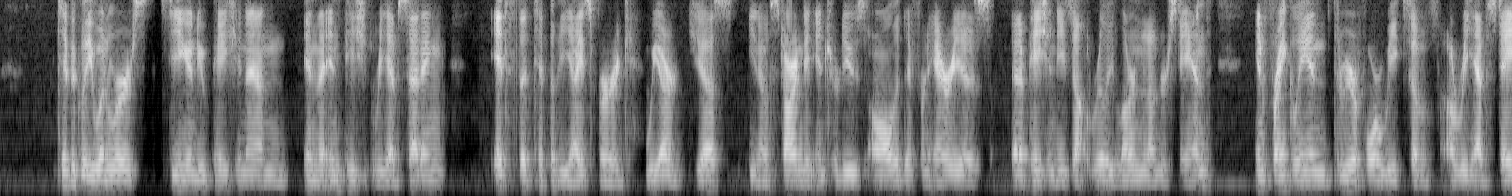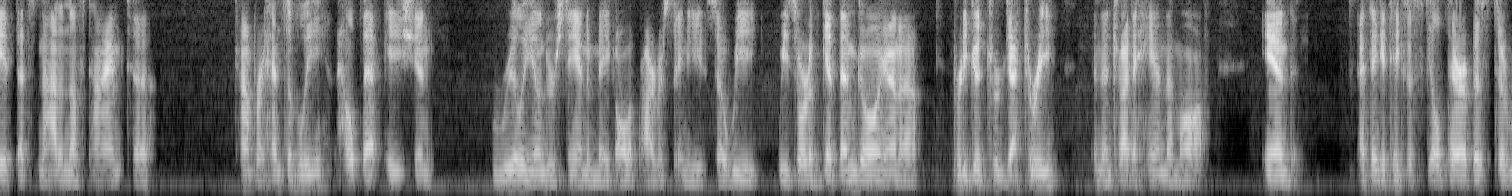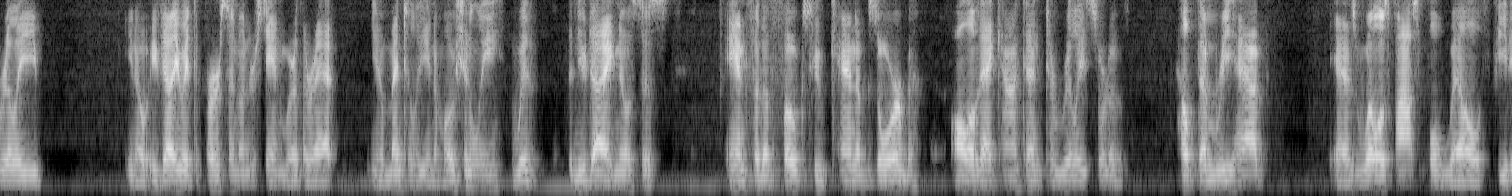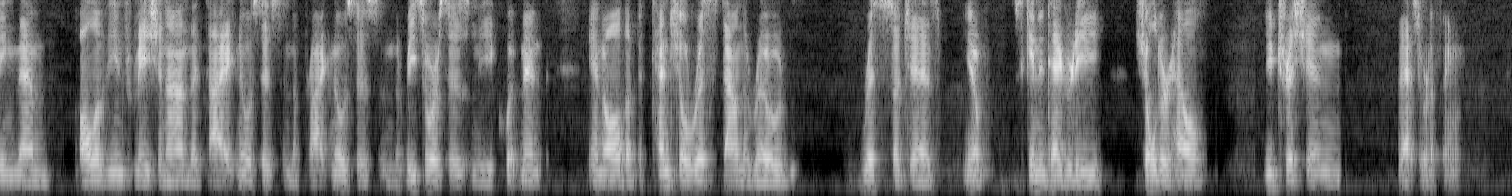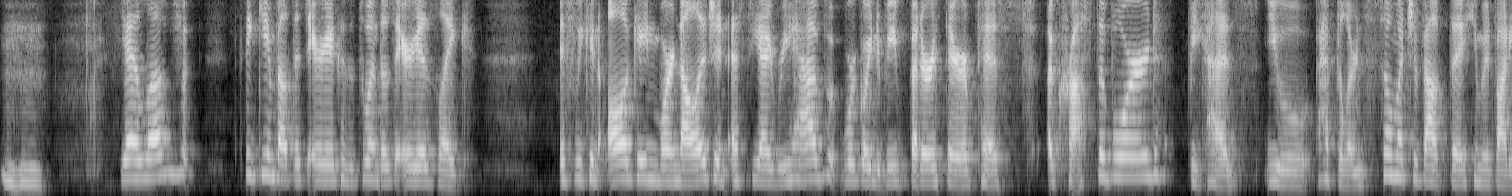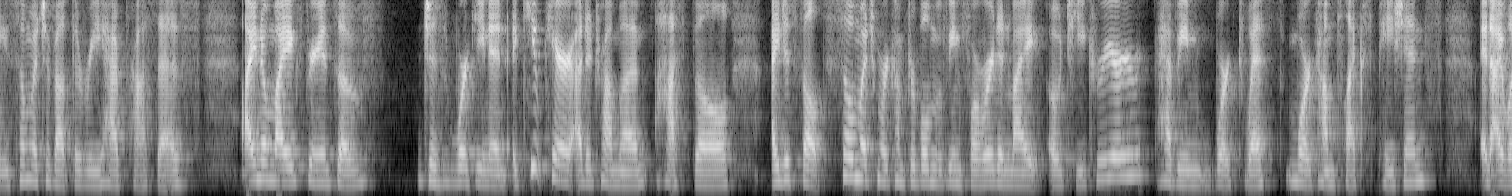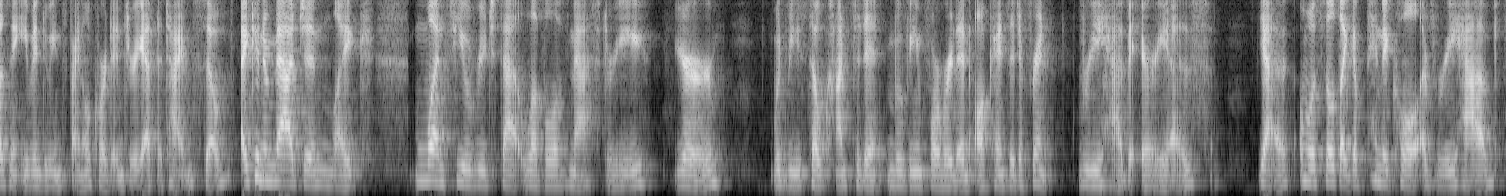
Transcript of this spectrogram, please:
Typically when we're seeing a new patient and in the inpatient rehab setting, it's the tip of the iceberg. We are just, you know, starting to introduce all the different areas that a patient needs to really learn and understand. And frankly, in three or four weeks of a rehab state, that's not enough time to comprehensively help that patient really understand and make all the progress they need. So we we sort of get them going on a pretty good trajectory and then try to hand them off. And I think it takes a skilled therapist to really, you know, evaluate the person, understand where they're at, you know, mentally and emotionally with the new diagnosis. And for the folks who can absorb all of that content to really sort of help them rehab as well as possible while feeding them all of the information on the diagnosis and the prognosis and the resources and the equipment and all the potential risks down the road risks such as you know skin integrity shoulder health nutrition that sort of thing mm-hmm. yeah i love thinking about this area because it's one of those areas like if we can all gain more knowledge in SCI rehab, we're going to be better therapists across the board because you have to learn so much about the human body, so much about the rehab process. I know my experience of just working in acute care at a trauma hospital. I just felt so much more comfortable moving forward in my OT career, having worked with more complex patients. And I wasn't even doing spinal cord injury at the time. So I can imagine, like, once you reach that level of mastery, you're would be so confident moving forward in all kinds of different rehab areas. Yeah, almost feels like a pinnacle of rehab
